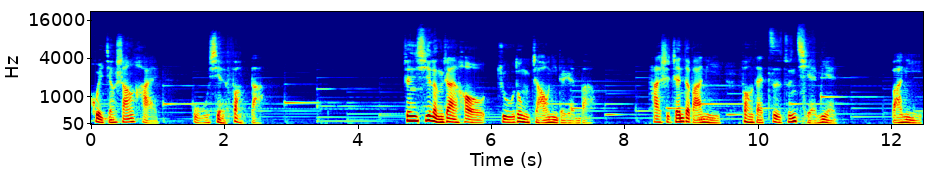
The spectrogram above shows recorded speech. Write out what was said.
会将伤害无限放大。珍惜冷战后主动找你的人吧，他是真的把你放在自尊前面，把你。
